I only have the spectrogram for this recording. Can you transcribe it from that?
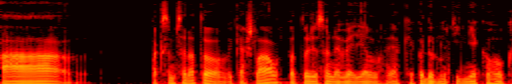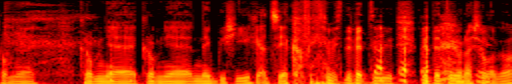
a pak jsem se na to vykašlal, protože jsem nevěděl, jak jako donutit někoho, kromě, kromě, kromě nejbližších, ať si jako vytetují naše logo.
